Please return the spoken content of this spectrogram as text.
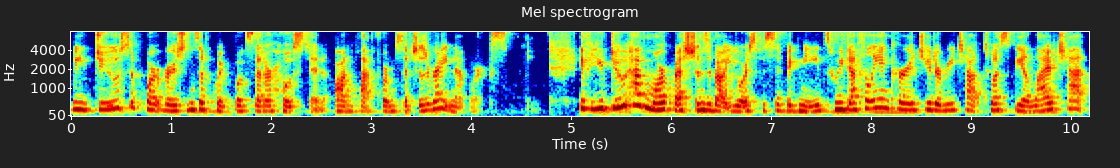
we do support versions of QuickBooks that are hosted on platforms such as Right Networks. If you do have more questions about your specific needs, we definitely encourage you to reach out to us via live chat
